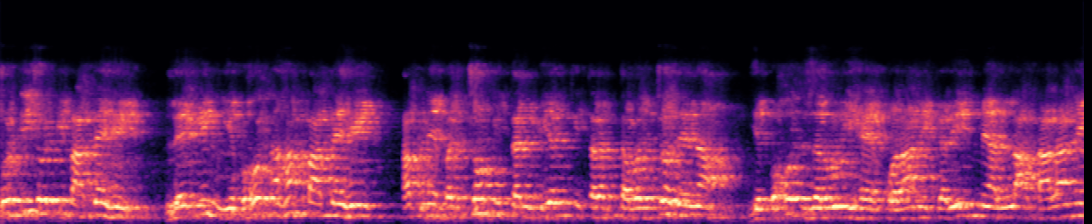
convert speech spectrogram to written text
छोटी छोटी बातें हैं, लेकिन ये बहुत अहम बातें हैं। अपने बच्चों की तरबियत की तरफ़ तवज्जो देना, ये बहुत ज़रूरी है। कुरान करीम में अल्लाह ताला ने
